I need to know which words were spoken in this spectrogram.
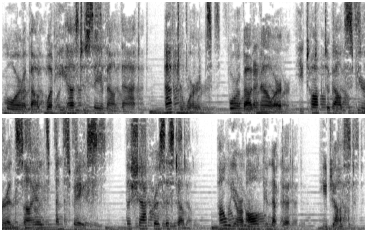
More about what he has to say about that. Afterwards, for about an hour, he talked about spirit science and space. The chakra system. How we are all connected. He just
